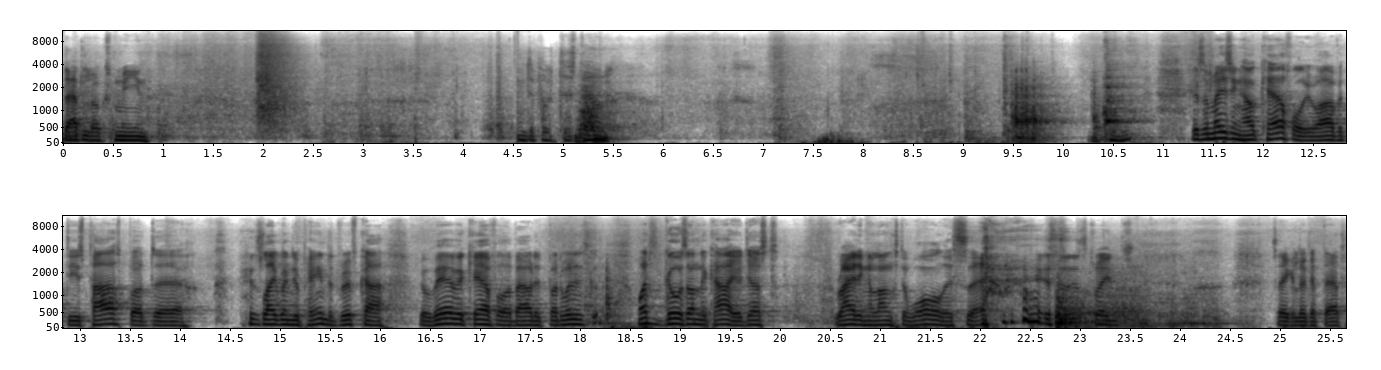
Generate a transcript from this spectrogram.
That looks mean. I Need to put this down. It's amazing how careful you are with these parts, but uh, it's like when you paint a drift car, you're very careful about it. But when once it goes on the car, you're just riding along the wall. Is uh, is strange. Take a look at that.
